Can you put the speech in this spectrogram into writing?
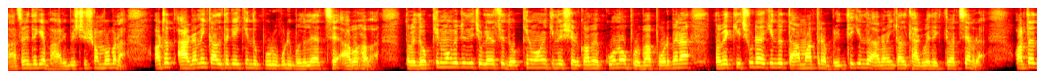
মাঝারি থেকে ভারী বৃষ্টির সম্ভাবনা। অর্থাৎ আগামীকাল থেকেই কিন্তু পুরোপুরি বদলে যাচ্ছে আবহাওয়া। তবে দক্ষিণবঙ্গে যদি চলে আসি, দক্ষিণবঙ্গে কিন্তু সেরকমভাবে কোনো প্রভাব পড়বে না। তবে কিছুটা কিন্তু তাপমাত্রা বৃদ্ধি কিন্তু আগামীকাল থাকবে। দেখতে পাচ্ছি আমরা। অর্থাৎ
